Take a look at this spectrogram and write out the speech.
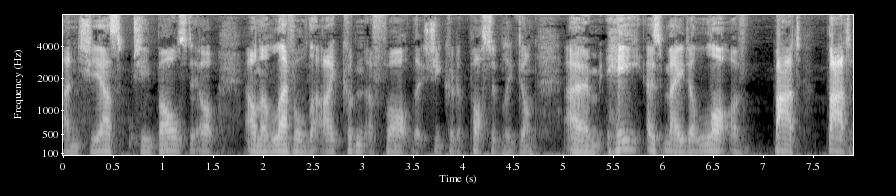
and she has she ballsed it up on a level that I couldn't have thought that she could have possibly done. Um, he has made a lot of bad, bad,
